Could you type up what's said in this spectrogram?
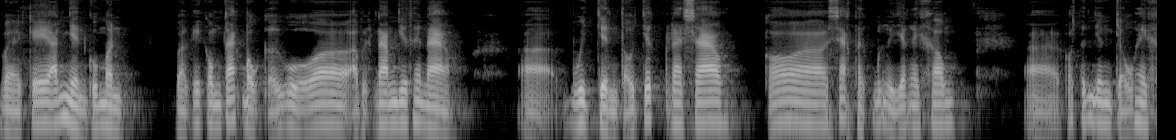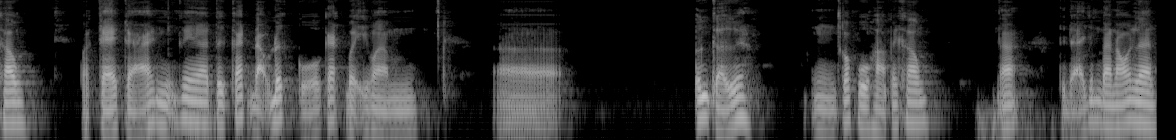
về cái ánh nhìn của mình và cái công tác bầu cử của ở Việt Nam như thế nào? À, quy trình tổ chức ra sao? Có xác thực với người dân hay không? À, có tính dân chủ hay không? Và kể cả những cái tư cách đạo đức của các vị mà à, ứng cử ừ, có phù hợp hay không? Đó thì để chúng ta nói lên.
